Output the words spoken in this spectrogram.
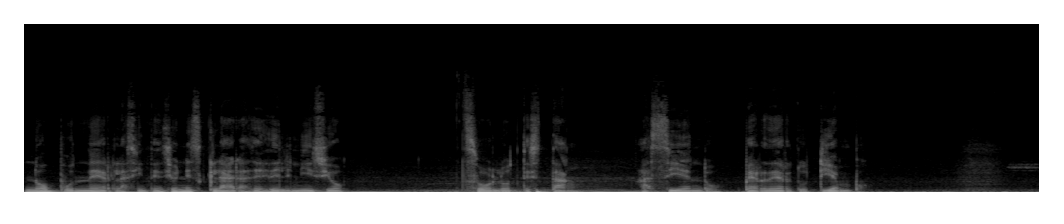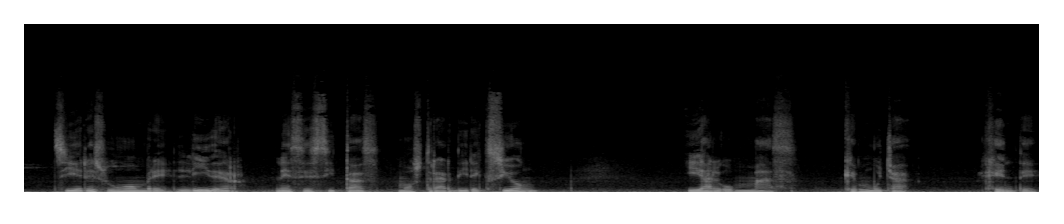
no poner las intenciones claras desde el inicio solo te están haciendo perder tu tiempo. Si eres un hombre líder, necesitas mostrar dirección y algo más que mucha gente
